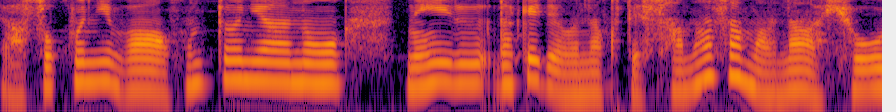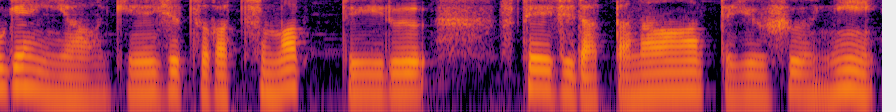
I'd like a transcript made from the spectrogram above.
あそこには本当にあの、ネイルだけではなくて様々な表現や芸術が詰まっているステージだったなーっていうふうに、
